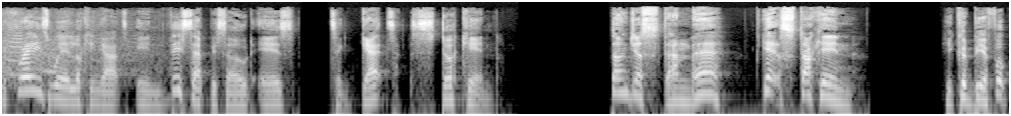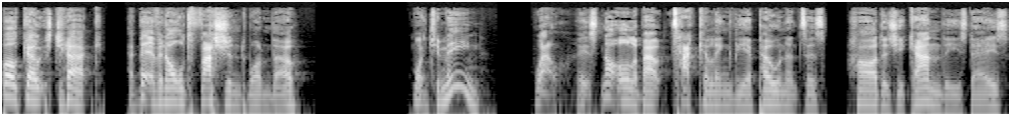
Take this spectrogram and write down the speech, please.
The phrase we're looking at in this episode is to get stuck in. Don't just stand there, get stuck in. You could be a football coach, Jack. A bit of an old fashioned one, though. What do you mean? Well, it's not all about tackling the opponent as hard as you can these days.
